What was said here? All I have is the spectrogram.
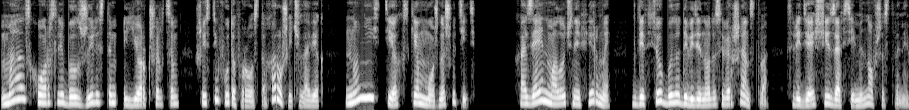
Майлз Хорсли был жилистым йоркширцем шести футов роста, хороший человек, но не из тех, с кем можно шутить хозяин молочной фермы, где все было доведено до совершенства, следящий за всеми новшествами.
